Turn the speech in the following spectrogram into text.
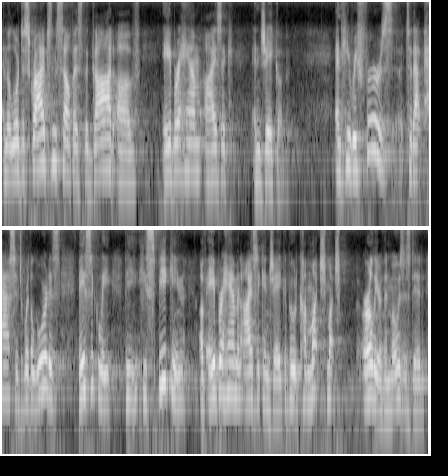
and the Lord describes himself as the God of Abraham, Isaac, and Jacob. And he refers to that passage where the Lord is basically, he's speaking of Abraham and Isaac and Jacob, who would come much, much earlier than Moses did.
